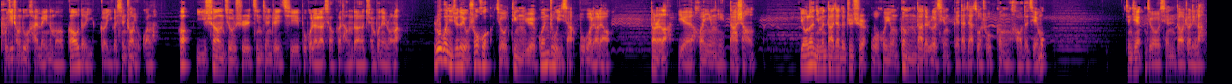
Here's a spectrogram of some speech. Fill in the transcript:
普及程度还没那么高的一个一个现状有关了。好，以上就是今天这一期不过聊聊小课堂的全部内容了。如果你觉得有收获，就订阅关注一下。不过聊聊，当然了，也欢迎你打赏。有了你们大家的支持，我会用更大的热情给大家做出更好的节目。今天就先到这里了，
